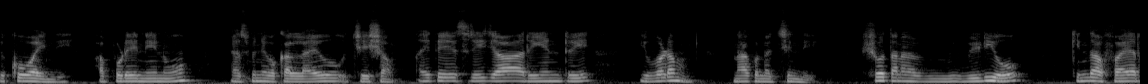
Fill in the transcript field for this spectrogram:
ఎక్కువైంది అప్పుడే నేను యాస్మిని ఒక లైవ్ చేశాం. అయితే శ్రీజ రీఎంట్రీ ఇవ్వడం నాకు నచ్చింది. షో తన వీడియో కింద ఫైర్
